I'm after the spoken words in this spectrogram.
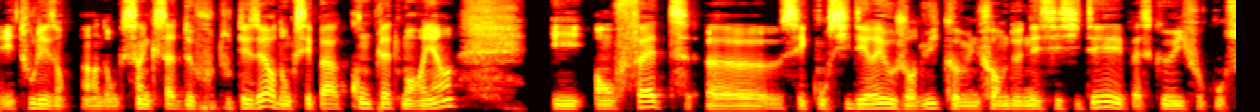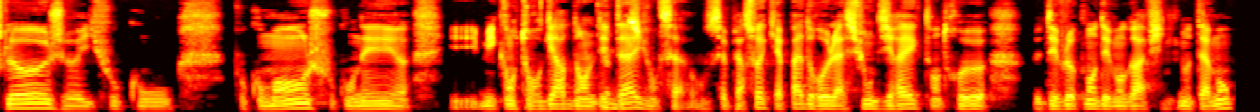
et tous les ans. Hein, donc 5 stades de foot toutes les heures. Donc c'est pas complètement rien. Et en fait, euh, c'est considéré aujourd'hui comme une forme de nécessité parce qu'il faut qu'on se loge, il faut qu'on, faut qu'on mange, faut qu'on ait. Euh, mais quand on regarde dans le détail, on, s'aperçoit qu'il n'y a pas de relation directe entre le développement démographique notamment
